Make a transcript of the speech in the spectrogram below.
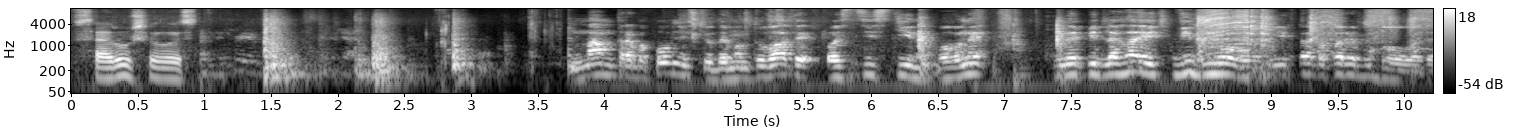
все рушилось. Нам треба повністю демонтувати ось ці стіни, бо вони не підлягають відновленню, їх треба перебудовувати.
